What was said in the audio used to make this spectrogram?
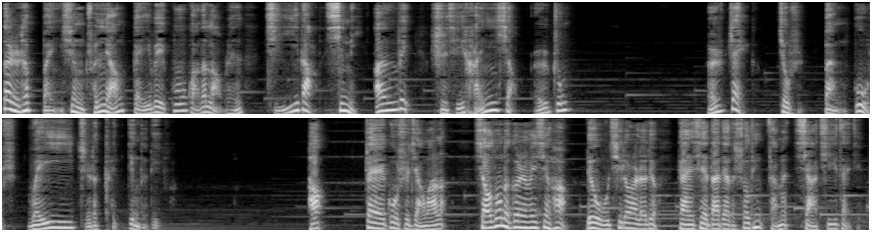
但是他本性纯良，给一位孤寡的老人极大的心理安慰，使其含笑而终。而这个就是本故事唯一值得肯定的地方。好，这故事讲完了。小东的个人微信号六五七六二六六，感谢大家的收听，咱们下期再见。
